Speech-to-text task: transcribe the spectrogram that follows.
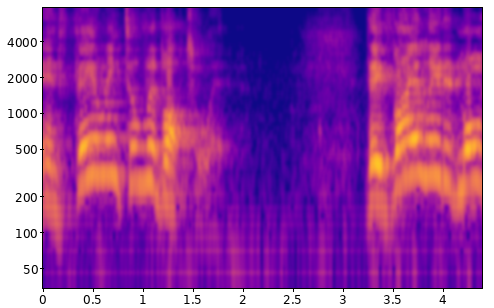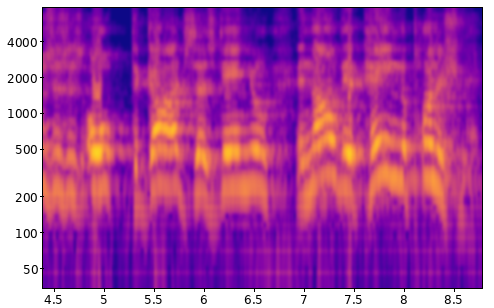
and failing to live up to it. They violated Moses' oath to God, says Daniel, and now they're paying the punishment.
